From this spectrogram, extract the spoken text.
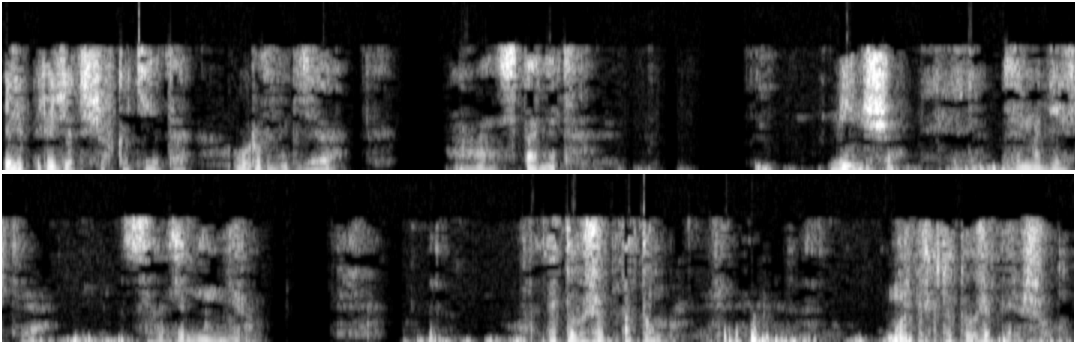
Или перейдет еще в какие-то уровни, где а, станет меньше взаимодействия с земным миром. Это уже потом. Может быть, кто-то уже перешел.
